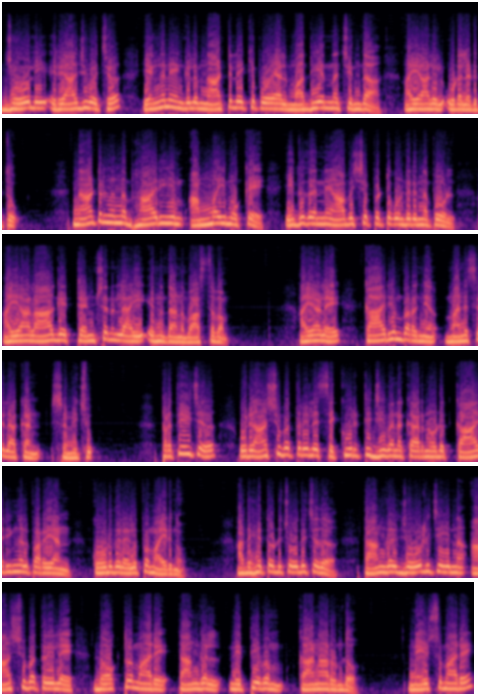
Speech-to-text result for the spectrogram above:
ജോലി രാജിവെച്ച് എങ്ങനെയെങ്കിലും നാട്ടിലേക്ക് പോയാൽ മതിയെന്ന ചിന്ത അയാളിൽ ഉടലെടുത്തു. നാട്ടിൽ നിന്ന് ഭാര്യയും അമ്മയുമൊക്കെ ഇതുതന്നെ ആവശ്യപ്പെട്ടുകൊണ്ടിരുന്നപ്പോൾ അയാൾ ആകെ ടെൻഷനിലായി എന്നതാണ് വാസ്തവം. അയാളെ കാര്യം പറഞ്ഞ് മനസ്സിലാക്കാൻ ശ്രമിച്ചു. പ്രത്യേകിച്ച് ഒരു ആശുപത്രിയിലെ സെക്യൂരിറ്റി ജീവനക്കാരനോട് കാര്യങ്ങൾ പറയാൻ കൂടുതൽ എളുപ്പമായിരുന്നു. അദ്ദേഹത്തോട് ചോദിച്ചത് താങ്കൾ ജോലി ചെയ്യുന്ന ആശുപത്രിയിലെ ഡോക്ടർമാരെ താങ്കൾ നിത്യവും കാണാറുണ്ടോ? നഴ്സുമാരെ?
